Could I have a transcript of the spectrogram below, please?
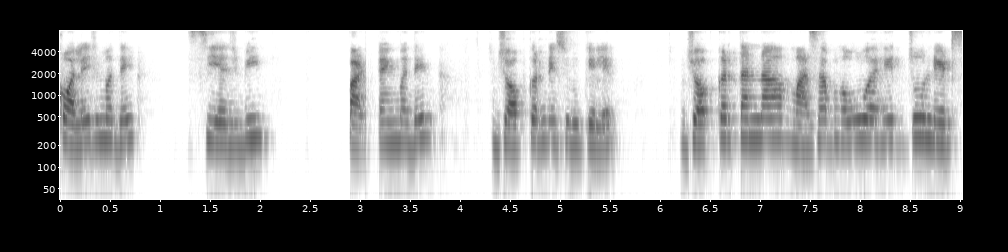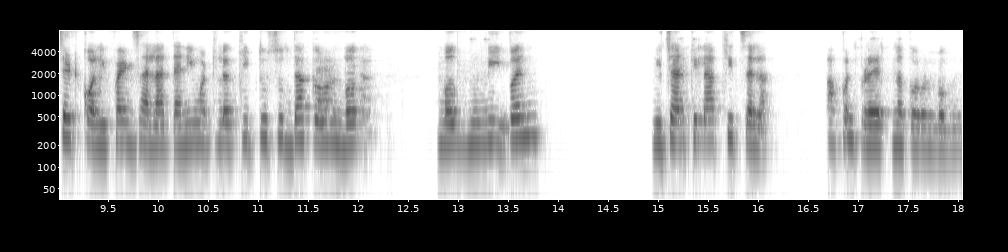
कॉलेजमध्ये सी एच बी पार्ट टाईममध्ये जॉब करणे सुरू केले. जॉब करताना माझा भाऊ आहे जो नेट सेट क्वालिफाईड झाला. त्यांनी म्हटलं की तू सुद्धा करून बघ. मग मी पण विचार केला की चला आपण प्रयत्न करून बघू.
